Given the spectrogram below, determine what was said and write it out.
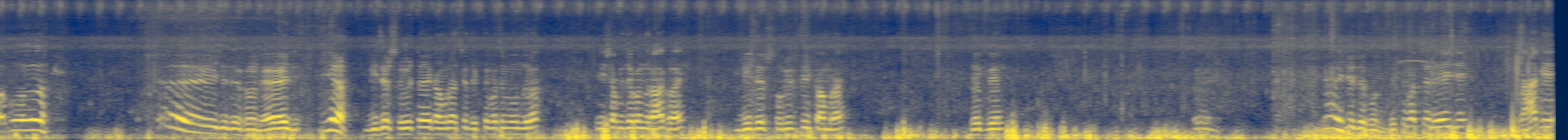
বাবু, এই যে দেখুন, এই যে, ইয়া, নিজের শরীরটাকে কামড়াচ্ছে, দেখতে পাচ্ছেন বন্ধুরা? এই সাপটি যখন রাগ হয়, নিজের শরীরকেই কামড়ায়। দেখবেন, এই যে দেখুন, দেখতে পাচ্ছেন, এই যে রাগে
